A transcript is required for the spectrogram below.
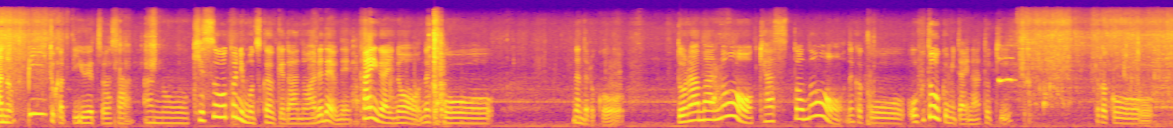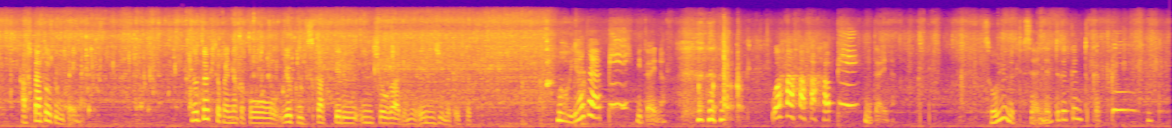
あのピーとかっていうやつはさあの消す音にも使うけどあのあれだよね海外のなんかこうなんだろうこうドラマのキャストのなんかこうオフトークみたいな時とかこうアフタートークみたいな。の時とかになんかこうよく使ってる印象があるね。NG の時とか。もうやだピー！みたいな。わははははピー！みたいな。そういうのってさなんとかくんとかピー！みたいな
